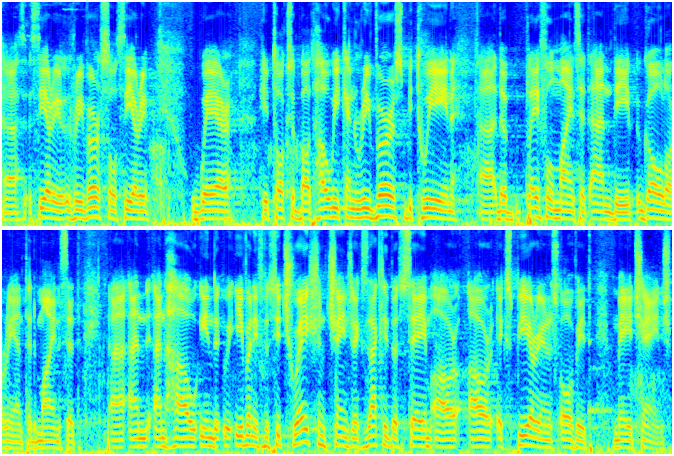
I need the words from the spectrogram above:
uh, theory, reversal theory, where he talks about how we can reverse between uh, the playful mindset and the goal-oriented mindset, uh, and and how the, even if the situation changes exactly the same, our our experience of it may change.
